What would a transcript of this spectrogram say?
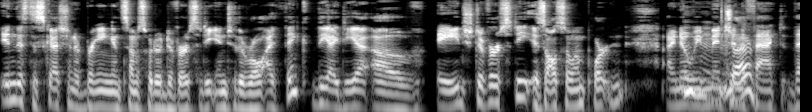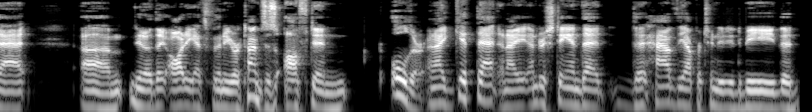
in this discussion of bringing in some sort of diversity into the role, I think the idea of age diversity is also important. I know we Mhm. mentioned Sure. the fact that, um, you know, the audience for the New York Times is often older. And I get that. And I understand that to have the opportunity to be the,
